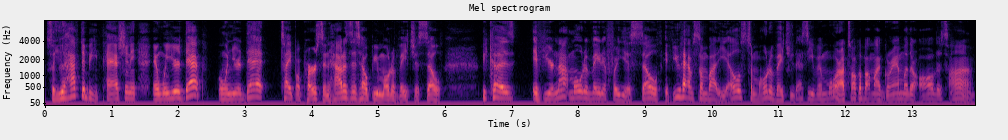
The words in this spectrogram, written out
So you have to be passionate, and when you're that when you're that type of person, how does this help you motivate yourself? Because if you're not motivated for yourself, if you have somebody else to motivate you, that's even more. I talk about my grandmother all the time.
